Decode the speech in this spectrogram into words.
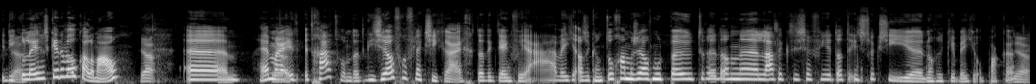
die collega's kennen we ook allemaal. Ja. Ehm, hè, maar het, het gaat erom dat ik die zelfreflectie krijg. Dat ik denk van ja, weet je, als ik dan toch aan mezelf moet peuteren, dan eh, laat ik dus even dat instructie eh, nog een keer een beetje oppakken. Ja.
